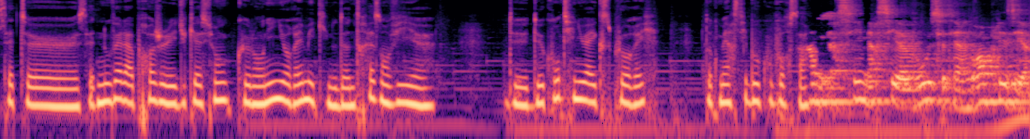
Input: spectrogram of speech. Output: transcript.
cette, euh, cette nouvelle approche de l'éducation que l'on ignorait mais qui nous donne très envie euh, de, de, continuer à explorer. Donc merci beaucoup pour ça. Ah, merci, merci à vous, c'était un grand plaisir.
